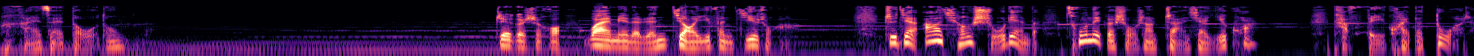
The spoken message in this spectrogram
还在抖动呢。这个时候，外面的人叫一份鸡爪，只见阿强熟练的从那个手上斩下一块，他飞快的剁着，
